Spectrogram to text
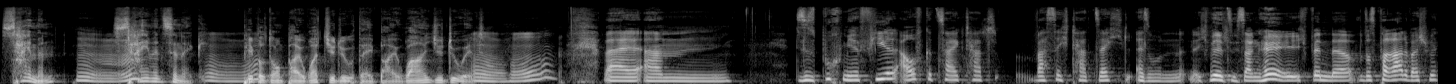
Simon, mhm. Simon Sinek. Mhm. People don't buy what you do, they buy why you do it. Mhm. Weil ähm, dieses Buch mir viel aufgezeigt hat, was ich tatsächlich, also ich will jetzt nicht sagen, hey, ich bin der, das Paradebeispiel,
